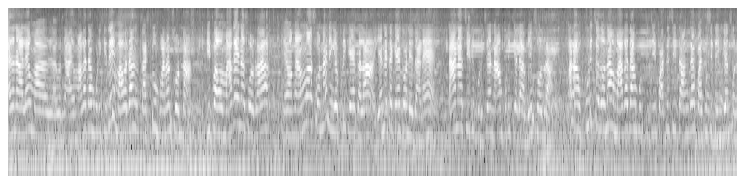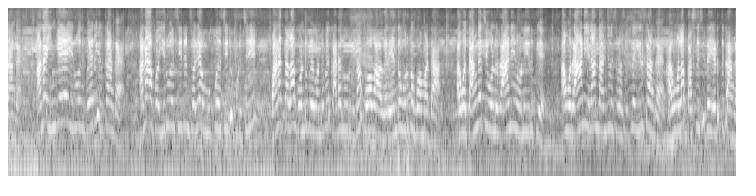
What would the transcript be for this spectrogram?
அதனால ம மக தான் பிடிக்குது. மக தான் கட்டும் பணம்னு சொன்னான். இப்போ அவன் மக என்ன சொல்கிறா எங்கள் அம்மா சொன்னால் நீங்கள் எப்படி கேட்கலாம்? என்னட்ட கேட்க வேண்டியது தானே நானா சீட்டு பிடிச்சேன் நான் பிடிக்கல அப்படின்னு சொல்கிறான் ஆனால் அவன் பிடிச்சதோன்னா அவன் மக தான் பிடிச்சிச்சு. பத்து சீட்டு அங்கே பத்து சீட்டு இங்கேன்னு சொன்னாங்க. ஆனால் இங்கேயே பேர் இருக்காங்க. ஆனா அப்போ இருபது சீட்டுன்னு சொல்லி அவன் முப்பது சீட்டு பிடிச்சி பணத்தெல்லாம் கொண்டு போய் கொண்டு போய் கடலூருக்கு தான் போவா. வேற எந்த ஊருக்கும் போக மாட்டா. அவங்க தங்கச்சி ஒன்று ராணின்னு ஒன்று இருக்கு. அவங்க ராணியெல்லாம் அந்த அஞ்சு லட்ச ரூபா சீட்டில் இருக்காங்க. அவங்களாம் ஃபஸ்ட்டு சீட்டை எடுத்துட்டாங்க.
